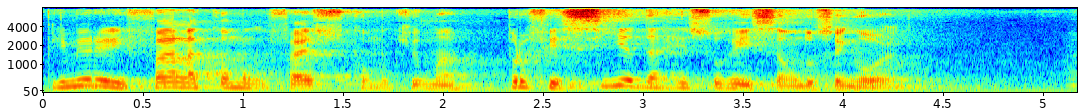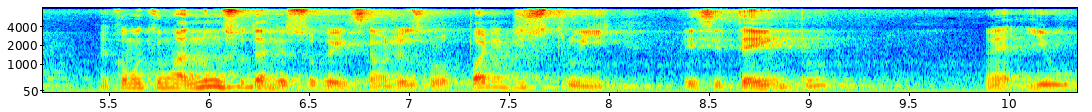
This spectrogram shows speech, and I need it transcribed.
primeiro ele fala como faz como que uma profecia da ressurreição do Senhor é como que um anúncio da ressurreição. Jesus falou: pode destruir esse templo, né? e o,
